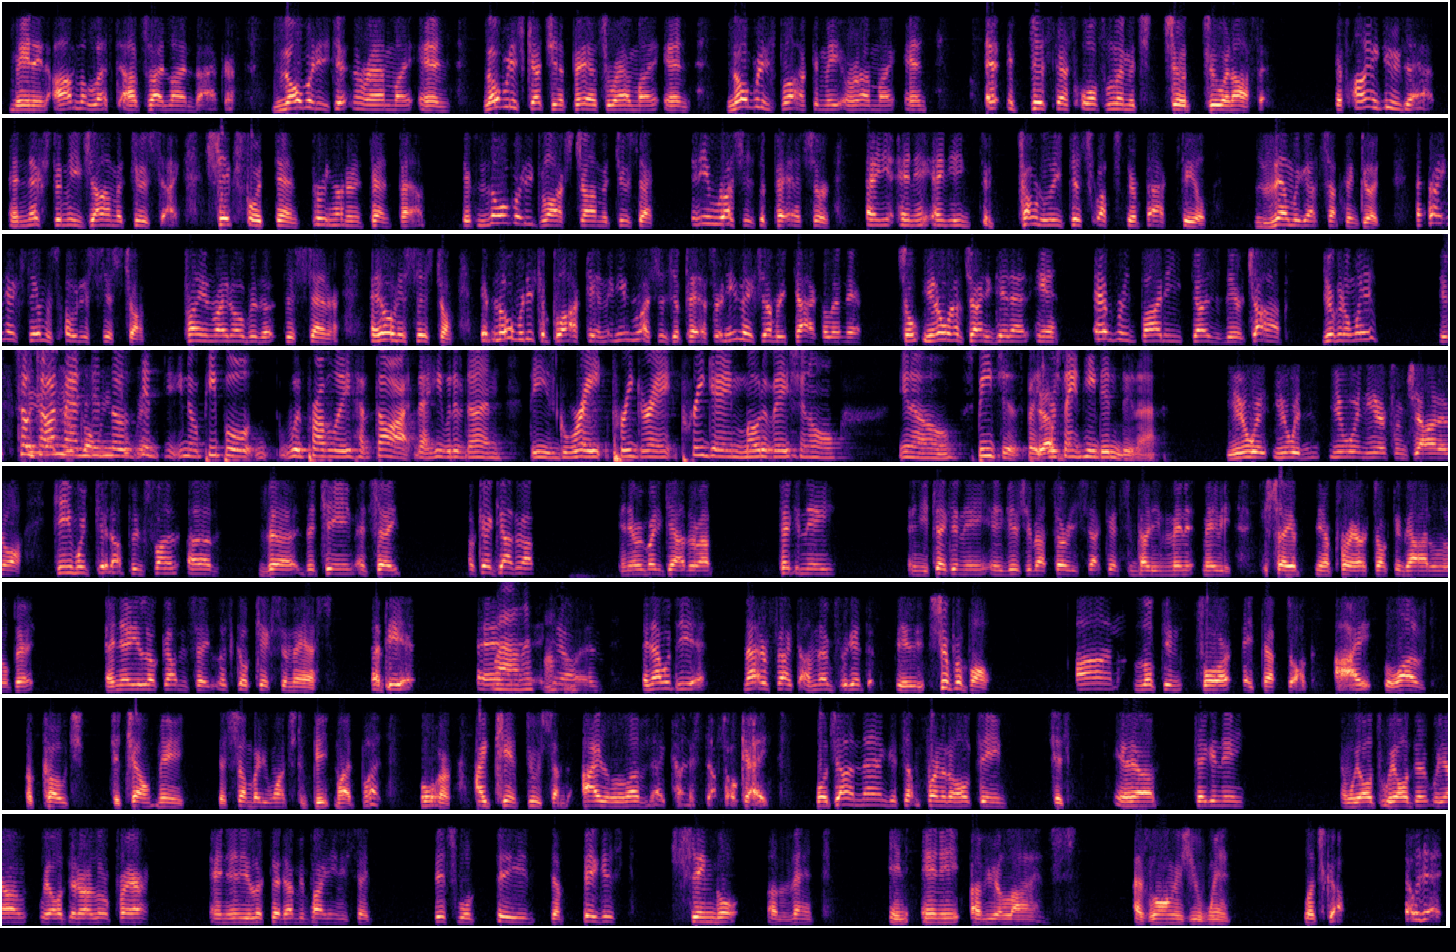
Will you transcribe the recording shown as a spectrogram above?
meaning I'm the left outside linebacker. Nobody's getting around my end. Nobody's catching a pass around my end. Nobody's blocking me around my end it just that's off limits to, to an offense. If I do that, and next to me, John Matuszak, six foot ten, 310 pounds, if nobody blocks John Matuszak, and he rushes the passer, and and and he totally disrupts their backfield. Then we got something good. And right next to him was Otis Sistrunk playing right over the, the center. And Otis Sistrunk, if nobody can block him, and he rushes the passer, and he makes every tackle in there. So you know what I'm trying to get at? And everybody does their job. You're going to win. If, so John know, Madden didn't know did you know people would probably have thought that he would have done these great pre-game pre-game motivational you know speeches but yep. you're saying he didn't do that. You would you would you wouldn't hear from John at all. He would get up in front of the the team and say okay gather up. And everybody gather up take a knee and you take a knee and it gives you about 30 seconds about a minute maybe to say a you know, prayer talk to God a little bit and then you look up and say, "Let's go kick some ass." That'd be it. And, wow, that's awesome. You know, and, and that would be it. Matter of fact, I'll never forget the, the Super Bowl. I'm looking for a pep talk. I loved a coach to tell me that somebody wants to beat my butt or I can't do something. I love that kind of stuff. Okay. Well, John Madden gets up in front of the whole team, says, "You know, take a knee," and we all we all did we all we all did our little prayer, and then he looked at everybody and he said, This will be the biggest single event in any of your lives as long as you win. Let's go. That was it.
